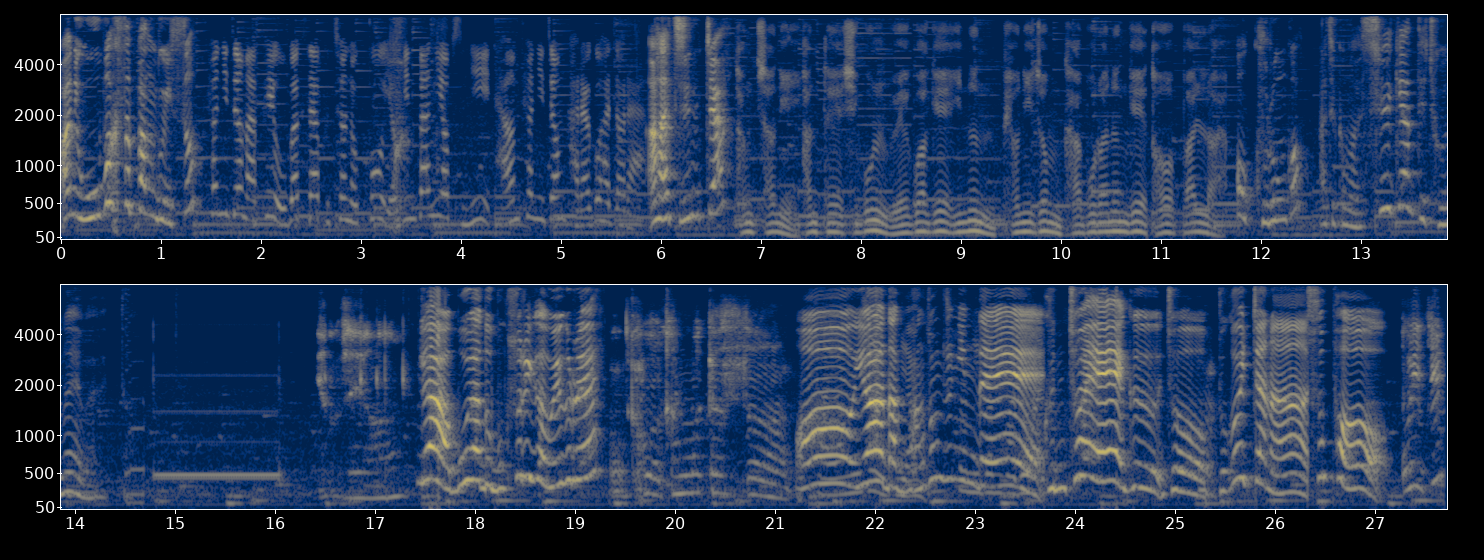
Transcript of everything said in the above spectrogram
아니 오박사 빵도 있어? 편의점 앞에 오박사 붙여놓고 여긴 빵이 없으니 다음 편의점 가라고 하더라. 아 진짜? 당찬이 한테 시골 외곽에 있는 편의점 가보라는 게 더 빨라. 어 그런가? 아 잠깐만 슬기한테 전화해봐야겠다. 여보세요? 야 뭐야 너 목소리가 왜 그래? 그거 간 막혔어. 아, 야, 나 야, 방송 중인데 근처에 그 저 그거 있잖아 슈퍼 어디지?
